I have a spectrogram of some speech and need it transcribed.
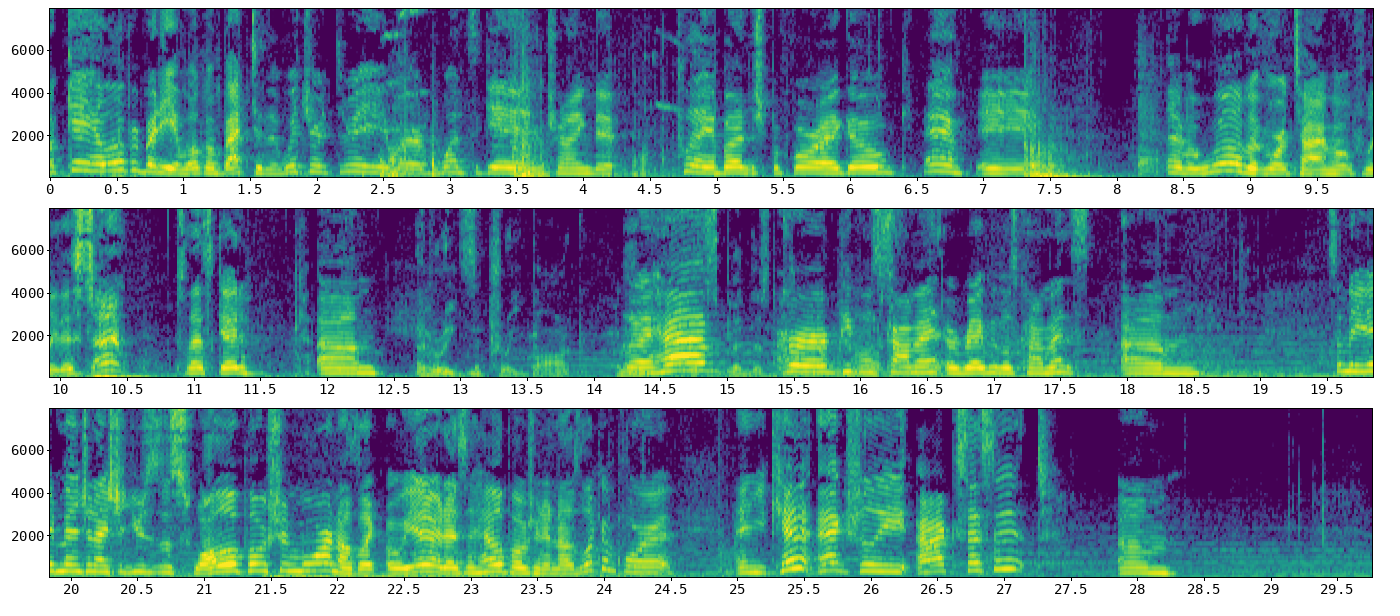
Okay, hello everybody, and welcome back to The Witcher 3, where I'm once again trying to play a bunch before I go camping. I have a little bit more time, hopefully, this time, so that's good. Um, Ever eaten tree bark? but I have heard people's comment, or read people's comments. Um, somebody did mention I should use the swallow potion more, and I was like, oh yeah, that's a hell potion, and I was looking for it, and you can't actually access it. Um,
